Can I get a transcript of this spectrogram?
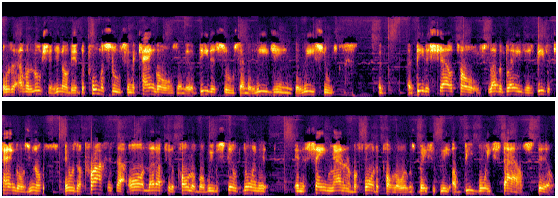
It was an evolution. You know, the the Puma suits and the Kangos and the Adidas suits and the Lee jeans, the Lee suits, the Adidas shell toes, leather blazers, Beaver Kangos. You know, it was a process that all led up to the polo, but we were still doing it in the same manner before the polo. It was basically a b-boy style still.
